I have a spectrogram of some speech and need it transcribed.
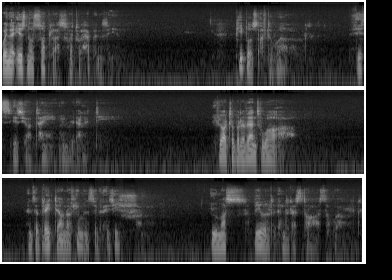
When there is no surplus, what will happen then? Peoples of the world, this is your time in reality. If you are to prevent war and the breakdown of human civilization, you must build and restore the world,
